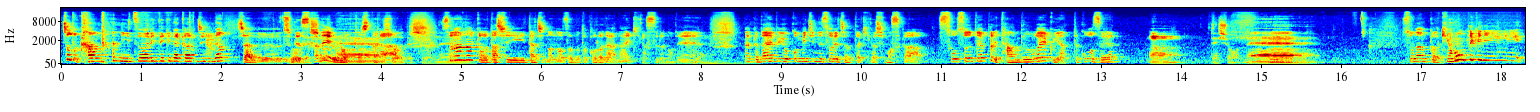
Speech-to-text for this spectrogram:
ちょっと簡単に偽り的な感じになっちゃうんですかね売ろうとしたら。そうでしょうね。それはなんか私たちの望むところではない気がするので、なんかだいぶ横道にそれちゃった気がしますがそうするとやっぱり短文はよくやってこうぜうん、うん。でしょうね。そうなんか基本的に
